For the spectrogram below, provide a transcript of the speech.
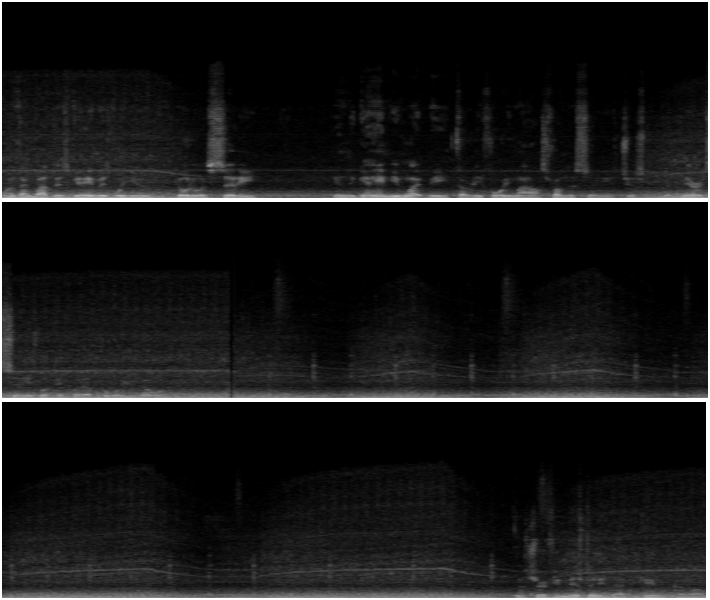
One thing about this game is when you go to a city in the game, you might be 30, 40 miles from the city. It's just the nearest city is what they put up for where you're going. Not sure if you missed any of that. The camera cut off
